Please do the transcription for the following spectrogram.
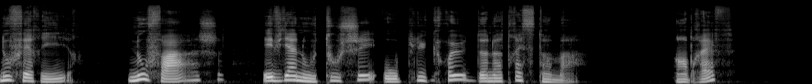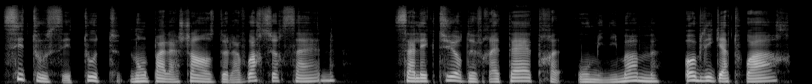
nous fait rire, nous fâche et vient nous toucher au plus creux de notre estomac. En bref, si tous et toutes n'ont pas la chance de la voir sur scène, sa lecture devrait être, au minimum, obligatoire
